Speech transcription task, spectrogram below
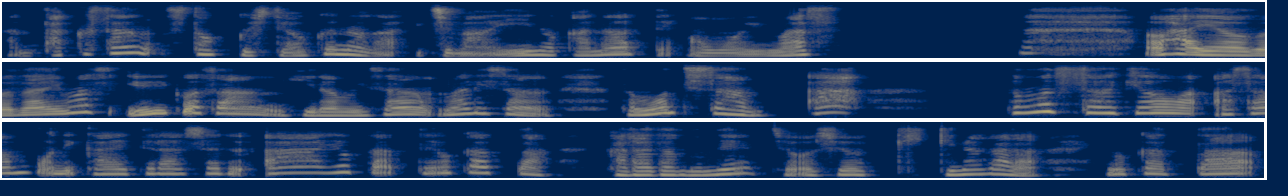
あのたくさんストックしておくのが一番いいのかなって思います。おはようございます。ゆりこさん、ひろみさん、まりさん、ともちさん。あ、ともちさん、今日はあ散歩に変えてらっしゃる。ああ、よかったよかった。体のね、調子を聞きながら、よかった。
